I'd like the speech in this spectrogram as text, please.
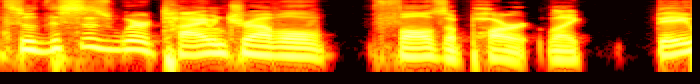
so this is where time travel falls apart. Like they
